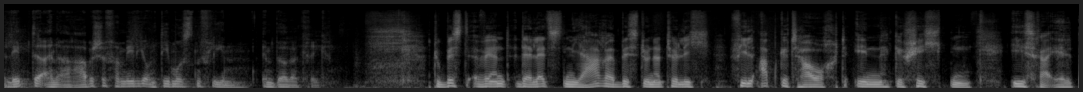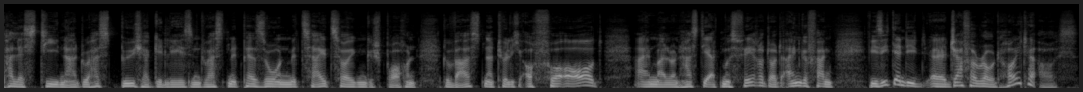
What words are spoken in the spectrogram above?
lebte eine arabische Familie und die mussten fliehen im Bürgerkrieg. Du bist während der letzten Jahre bist du natürlich viel abgetaucht in Geschichten Israel, Palästina. Du hast Bücher gelesen, du hast mit Personen, mit Zeitzeugen gesprochen. Du warst natürlich auch vor Ort einmal und hast die Atmosphäre dort eingefangen. Wie sieht denn die äh, Jaffa Road heute aus?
